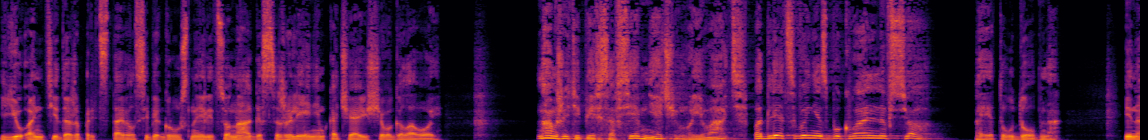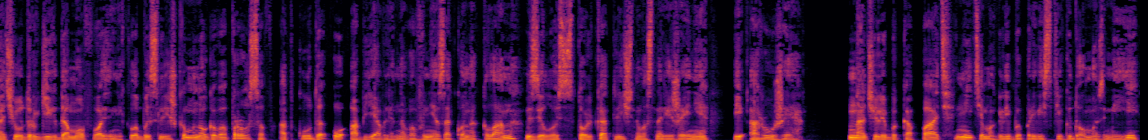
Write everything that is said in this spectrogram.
Юанти даже представил себе грустное лицо Нага с сожалением качающего головой. Нам же теперь совсем нечем воевать. Подлец вынес буквально все. А это удобно. Иначе у других домов возникло бы слишком много вопросов, откуда у объявленного вне закона клана взялось столько отличного снаряжения и оружия. Начали бы копать, нити могли бы привести к дому змеи.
